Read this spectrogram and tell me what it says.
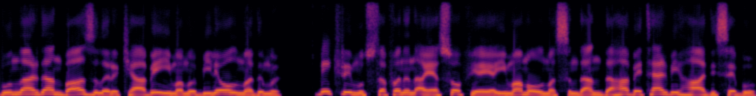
Bunlardan bazıları Kabe imamı bile olmadı mı? Bekri Mustafa'nın Ayasofya'ya imam olmasından daha beter bir hadise bu.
